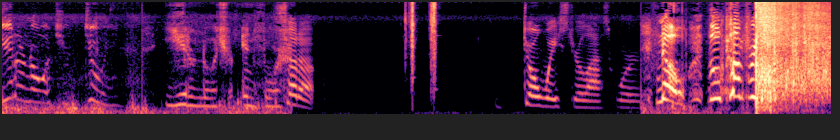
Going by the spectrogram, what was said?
You don't know what you're doing. You don't know what you're in for. Shut up. Don't waste your last words. No, they'll come for you.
